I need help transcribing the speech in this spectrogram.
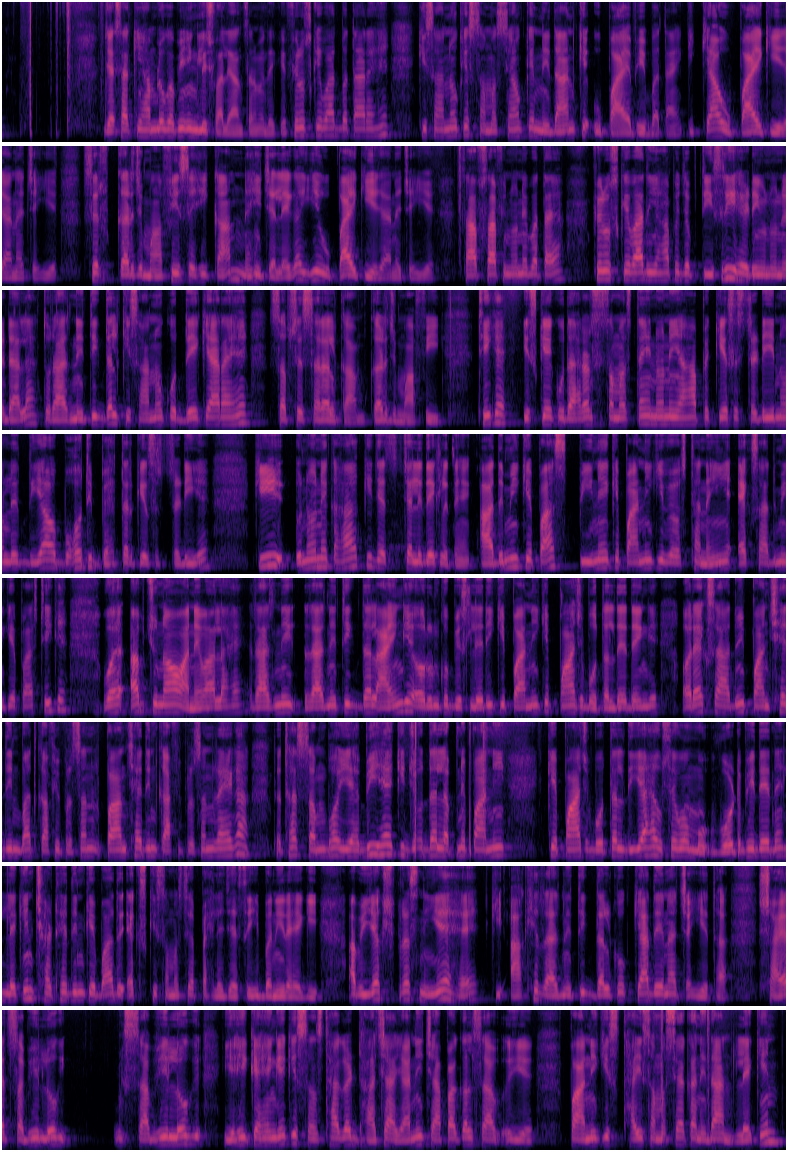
जैसा कि हम लोग अभी इंग्लिश वाले आंसर में देखें। फिर उसके बाद बता रहे हैं, किसानों के समस्याओं के निदान के उपाय भी बताएँ कि क्या उपाय किए जाना चाहिए। सिर्फ़ कर्ज माफ़ी से ही काम नहीं चलेगा, ये उपाय किए जाने चाहिए। साफ़ साफ़ इन्होंने बताया। फिर उसके बाद यहाँ पे जब तीसरी हेडिंग उन्होंने डाला तो राजनीतिक दल किसानों को दे क्या रहे हैं? सबसे सरल काम, कर्ज माफ़ी। ठीक है, इसके एक उदाहरण से समझते हैं। इन्होंने यहाँ पे केस स्टडी इन्होंने दिया और बहुत ही बेहतर केस स्टडी है कि उन्होंने कहा कि जैसे, चलिए देख लेते हैं, आदमी के पास पीने के पानी की व्यवस्था नहीं है एक्स आदमी के पास, ठीक है? वह अब चुनाव आने वाला है। राजनी, राजनीतिक दल आएँगे और उनको बिस्लेरी की पानी के पाँच बोतल दे देंगे और एक्स आदमी पाँच छः दिन बाद काफ़ी प्रसन्न, पाँच छः दिन काफ़ी प्रसन्न रहेगा। तथा संभव यह भी है कि जो दल अपने पानी के पाँच बोतल दिया है, उसे वो वोट भी दे दें। लेकिन छठे दिन के बाद एक्स की समस्या पहले जैसे ही बनी रहेगी। अब यक्ष प्रश्न यह है कि आखिर राजनीतिक दल को क्या देना चाहिए था? शायद सभी लोग सभी लोग यही कहेंगे कि संस्थागत ढांचा यानी चापाकल ये पानी की स्थायी समस्या का निदान। लेकिन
